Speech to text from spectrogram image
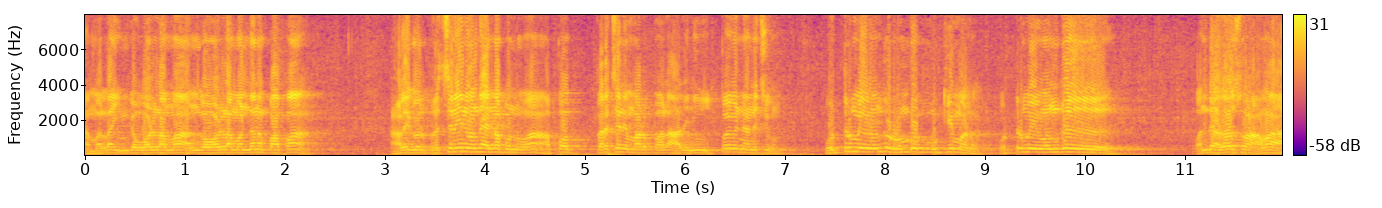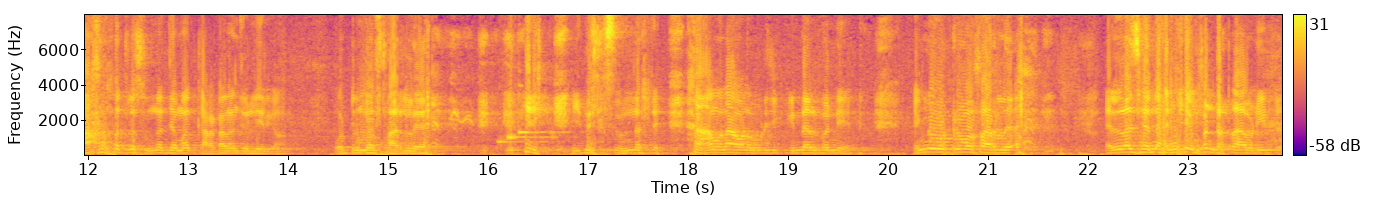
நம்ம எல்லாம் இங்கே ஓடலாமா? அங்கே ஓடலாமான்னு தானே பார்ப்பான் நாளைக்கு ஒரு பிரச்சனைன்னு வந்தால் என்ன பண்ணுவான்? அப்போ பிரச்சனை மறப்பால அதை நீங்கள் இப்போவே நினச்சிக்கணும். ஒற்றுமை வந்து ரொம்ப முக்கியமானது. ஒற்றுமை வந்து வந்து அதாவது சொல்லுவான் அவன் ஆரம்பத்தில் சுந்தர் ஜமாத் கரெக்டாக தான் சொல்லியிருக்கான். ஒற்றுமை வரல. இது சுண்ணத்து நாம தான் அவனை பிடிச்சி கிண்டல் பண்ணி எங்க ஒற்றுமை சார்ல எல்லாம் சேர்ந்து அநியாயம் பண்ணுறா அப்படின்ட்டு.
